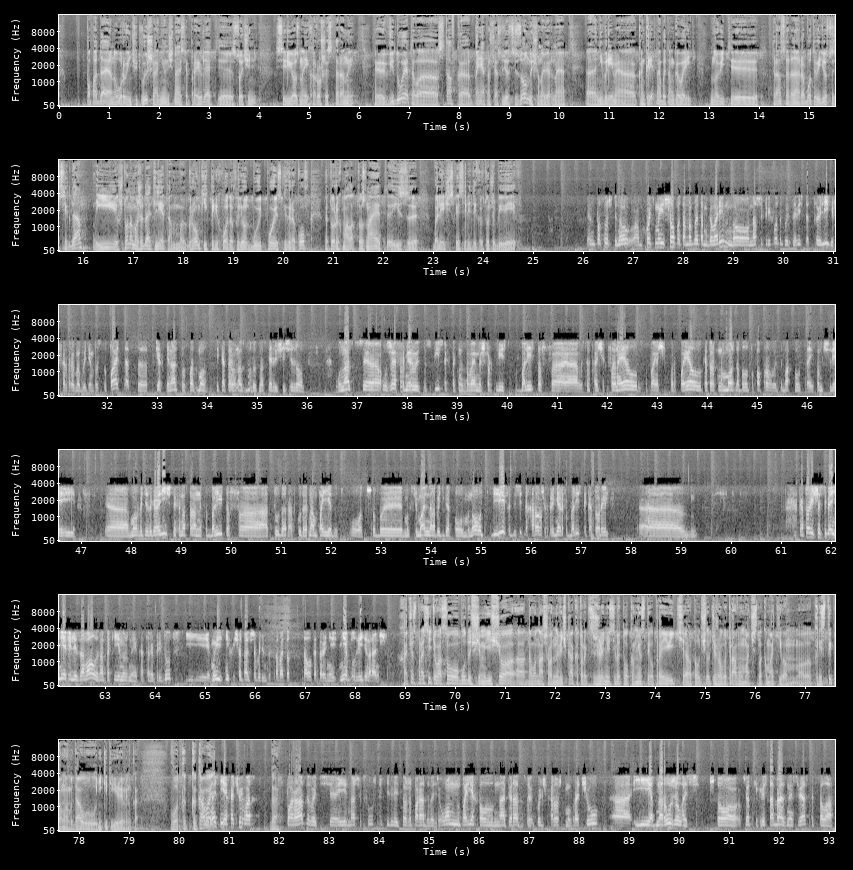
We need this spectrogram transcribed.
попадая на уровень чуть выше, они начинают себя проявлять э, с очень серьезной и хорошей стороны. Э, Ввиду этого ставка, понятно, сейчас идет сезон, еще, наверное, э, не время конкретно об этом говорить, но ведь трансферная работа ведется всегда. И что нам ожидать летом? Громких переходов или вот будет поиск игроков, которых мало кто знает из болельческой среды, как тот же Бивеев? Ну, Послушайте, ну, хоть мы и шепотом об этом говорим, но наши переходы будут зависеть от той лиги, в которой мы будем выступать, от э, тех финансовых возможностей, которые у нас будут на следующий сезон. У нас э, уже формируется список, так называемый шорт-лист футболистов, э, выступающих в ФНЛ, выступающих в РПЛ, которых нам можно было бы попробовать замахнуться, и в том числе и э, может быть, и заграничных иностранных футболистов э, оттуда, откуда к нам поедут, вот, чтобы максимально быть готовым. Но вот Бивеев это действительно хороший пример футболиста, который который еще себя не реализовал, и нам такие нужны, которые придут, и мы из них еще дальше будем доставать тот потенциал, который не, не был виден раньше. Хочу спросить у вас о будущем еще одного нашего новичка, который, к сожалению, себя толком не успел проявить, э, получил тяжелую травму в матче с Локомотивом. Э, Кресты, по-моему, да, у Никиты Еременко. Вот, как- Вы какова... знаете, я хочу вас Да. порадовать э, и наших слушателей тоже порадовать. Он поехал на операцию к очень хорошему врачу, э, и обнаружилось, что все-таки крестообразная связка стола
